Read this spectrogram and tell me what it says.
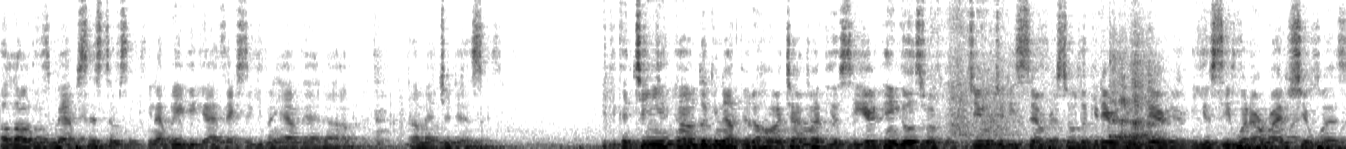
along these map systems. And I believe you guys actually even have that um, um, at your desk. If you continue um, looking out through the whole entire month, you'll see everything goes from June to December. So look at everything there, and you'll see what our ridership was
